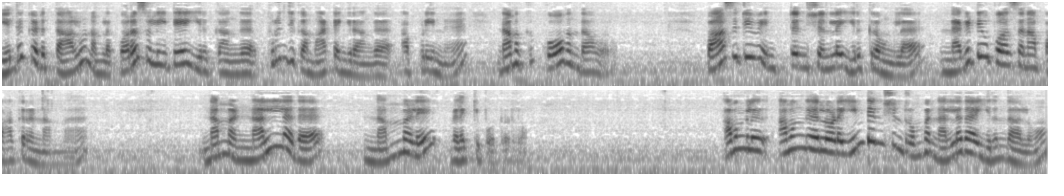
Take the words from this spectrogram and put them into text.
எதுக்கெடுத்தாலும் நம்மளை குறை சொல்லிட்டே இருக்காங்க. புரிஞ்சுக்க மாட்டேங்கிறாங்க. அப்படின்னு நமக்கு கோபம் தான் வரும். பாசிட்டிவ் இன்டென்ஷன்ல இருக்கிறவங்கள நெகட்டிவ் பர்சனாக பார்க்குற நம்ம நம்ம நல்லதை நம்மளே விலக்கி போட்டுடுறோம். அவங்களு அவங்களோட இன்டென்ஷன் ரொம்ப நல்லதா இருந்தாலும்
